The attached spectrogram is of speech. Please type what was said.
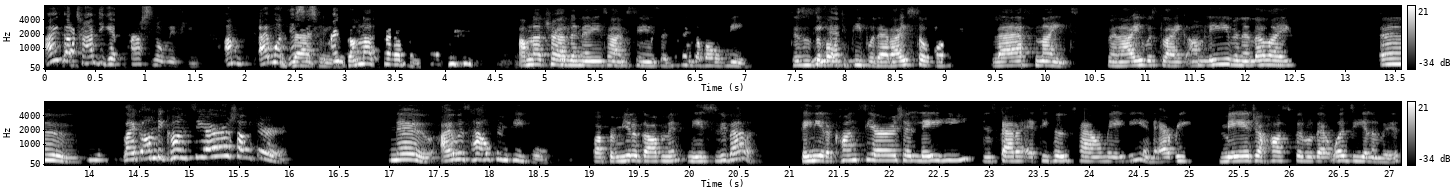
I ain't got time to get personal with you. I'm. I want exactly. this is. I'm not traveling. I'm not traveling anytime soon. So think about me. This is about the people that I saw last night when I was like, I'm leaving, and they're like, oh, like I'm the concierge out there. No, I was helping people, but Bermuda government needs to do better. They need a concierge at Lahey instead of at the hotel, maybe, and every major hospital that we're dealing with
